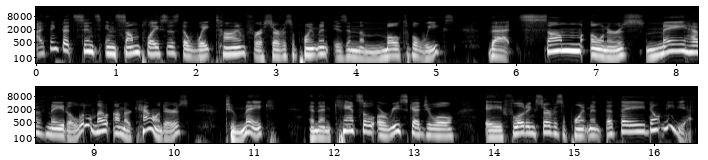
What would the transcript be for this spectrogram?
I think that since in some places the wait time for a service appointment is in the multiple weeks, that some owners may have made a little note on their calendars to make and then cancel or reschedule a floating service appointment that they don't need yet.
